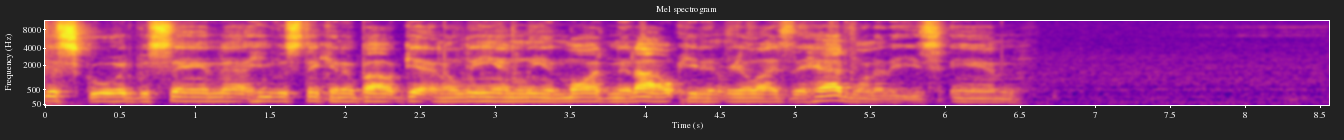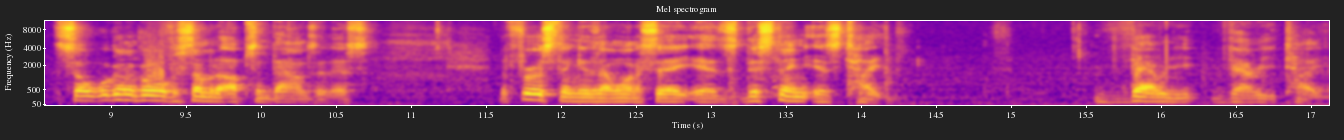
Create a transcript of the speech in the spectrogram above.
Discord was saying that he was thinking about getting a Lian Li and modding it out. He didn't realize they had one of these. And so we're going to go over some of the ups and downs of this. The first thing is I want to say is this thing is tight very, very tight.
